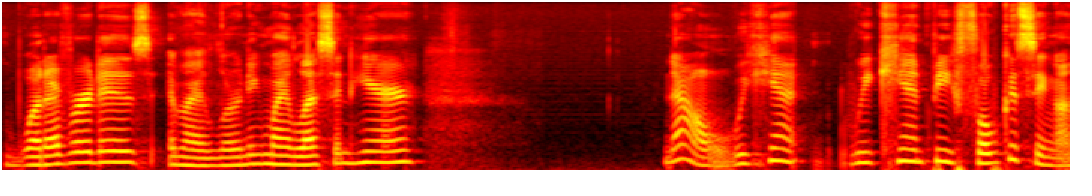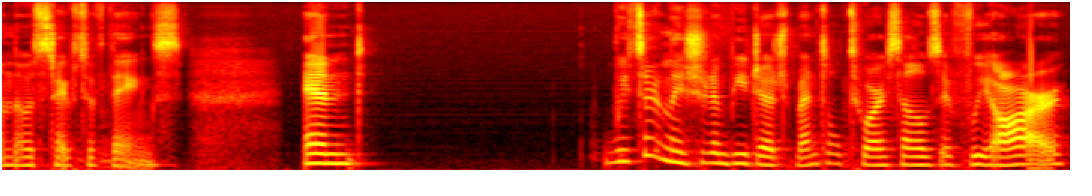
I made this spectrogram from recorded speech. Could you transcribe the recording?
whatever it is am i learning my lesson here no we can't we can't be focusing on those types of things and we certainly shouldn't be judgmental to ourselves if we are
